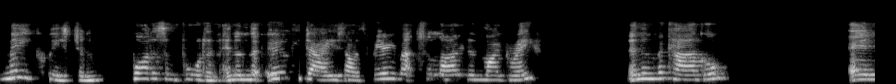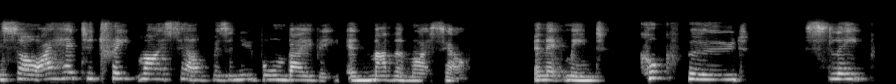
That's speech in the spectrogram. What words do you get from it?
me question what is important. And in the early days, I was very much alone in my grief and in the Invercargill. And so I had to treat myself as a newborn baby and mother myself. And that meant cook food, sleep,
